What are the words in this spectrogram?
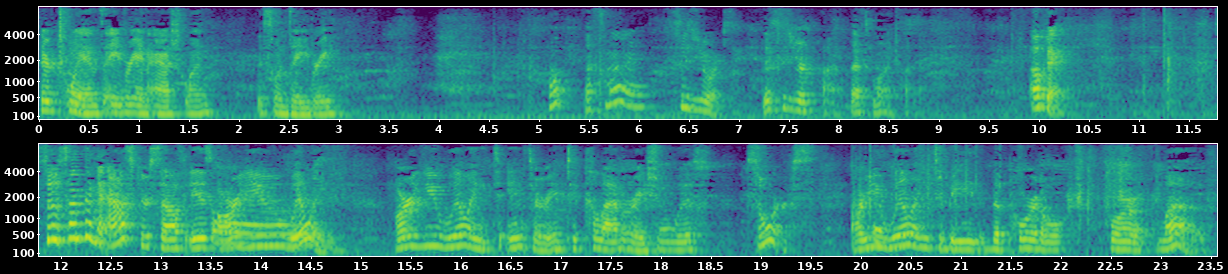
They're twins, Avery and Ashlyn. This one's Avery. Oh, that's mine. This is yours. This is your pile. That's my pile. Okay. So something to ask yourself is, are you willing? Are you willing to enter into collaboration with Source? Are you willing to be the portal for love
